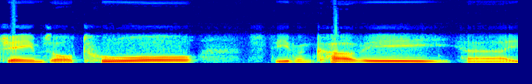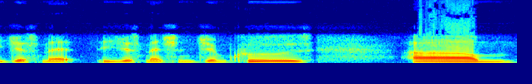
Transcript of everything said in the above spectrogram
James O'Toole, Stephen Covey. Uh, you just met you just mentioned Jim Kouzes. Um,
